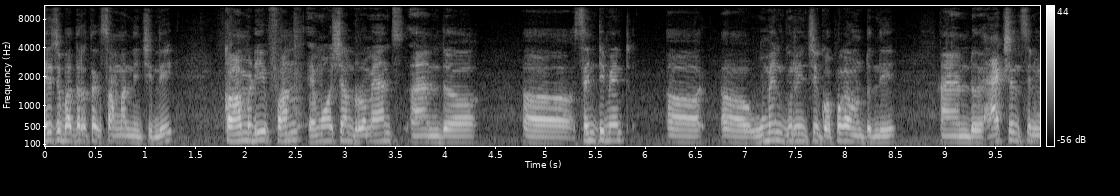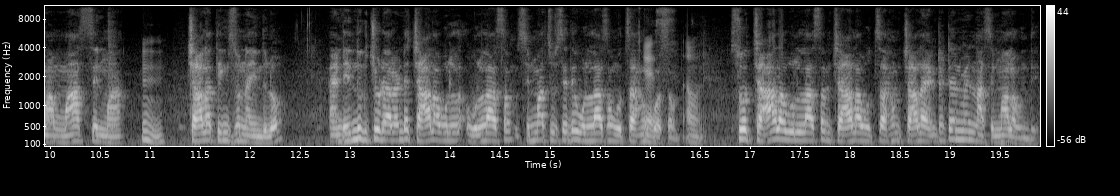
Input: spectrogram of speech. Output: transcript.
దేశ భద్రతకు సంబంధించింది. Comedy fun emotion romance and sentiment women గురించి గొప్పగా ఉంటుంది. And action cinema mass cinema చాలా థింగ్స్ ఉన్నాయి ఇందులో. అండ్ ఎందుకు చూడాలంటే చాలా ఉల్లా- ఉల్లాసం సినిమా చూసేది ఉల్లాసం ఉత్సాహం కోసం. సో చాలా ఉల్లాసం చాలా ఉత్సాహం చాలా ఎంటర్టైన్మెంట్ నా సినిమాలో ఉంది.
